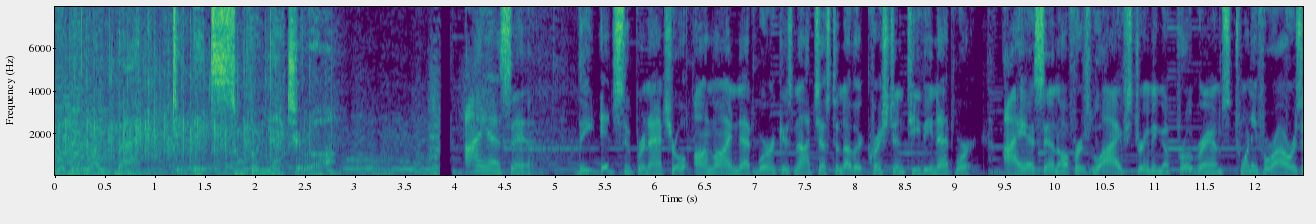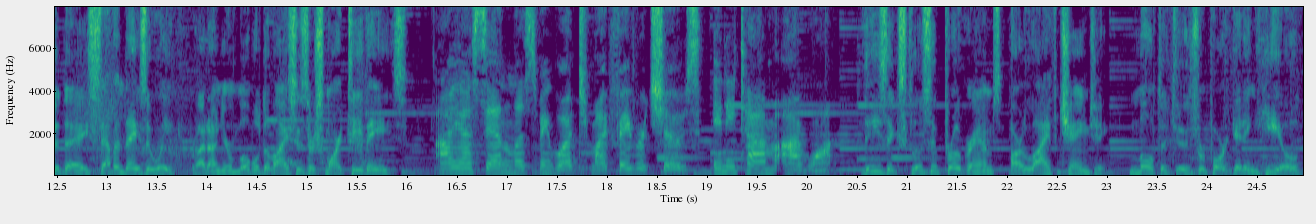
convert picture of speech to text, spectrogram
We'll be right back to It's Supernatural. ISN. The It's Supernatural online network is not just another Christian TV network. ISN offers live streaming of programs 24 hours a day, 7 days a week, right on your mobile devices or smart TVs. ISN lets me watch my favorite shows anytime I want. These exclusive programs are life changing. Multitudes report getting healed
